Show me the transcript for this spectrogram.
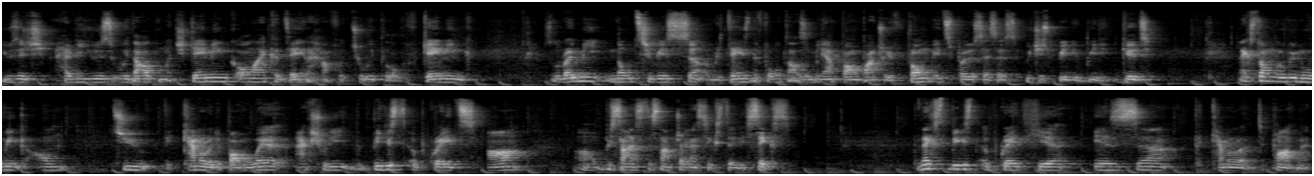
usage heavy use without much gaming or like a day and a half or two with a lot of gaming. So the Redmi Note series uh, retains the 4000 mAh battery from its predecessors which is really really good. Next on we'll be moving on to the camera department where actually the biggest upgrades are uh, besides the Snapdragon 636 the next biggest upgrade here is uh, the camera department.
